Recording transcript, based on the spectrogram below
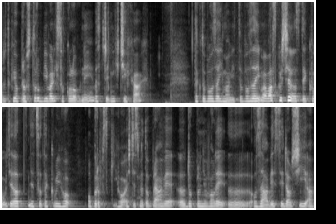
do takového prostoru bývalých Sokolovny ve středních Čechách. Tak to bylo zajímavé. To byla zajímavá zkušenost, jako udělat něco takového obrovského. A ještě jsme to právě doplňovali o závěsy další a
